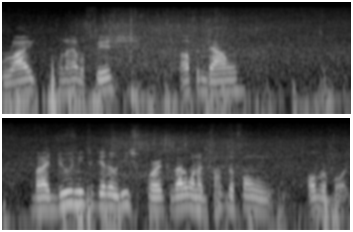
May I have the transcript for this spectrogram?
right when I have a fish, up and down. But I do need to get a leash for it because I don't want to drop the phone overboard.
